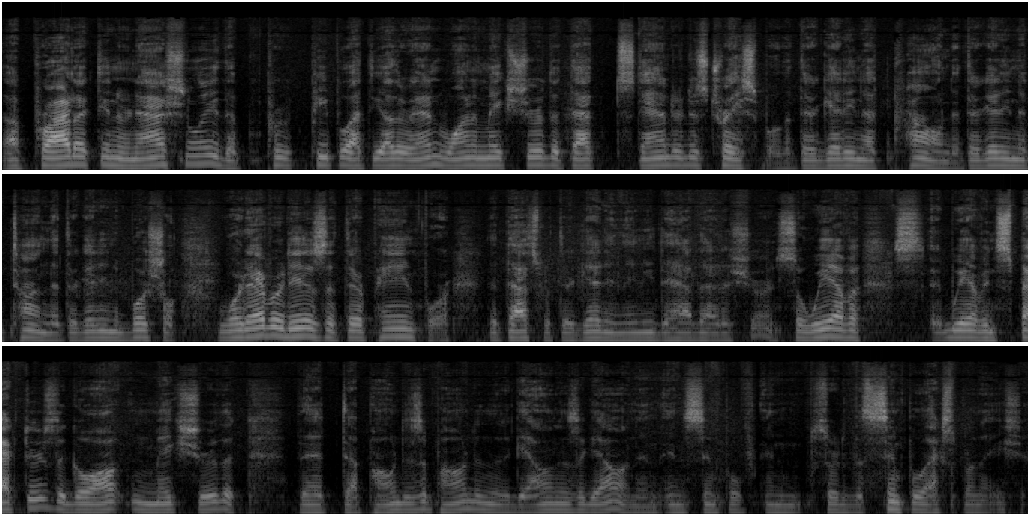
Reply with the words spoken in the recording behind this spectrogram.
a product internationally, the people at the other end want to make sure that that standard is traceable, that they're getting a pound, that they're getting a ton, that they're getting a bushel, whatever it is that they're paying for, that that's what they're getting. They need to have that assurance. So we have a we have inspectors that go out and make sure that that a pound is a pound and that a gallon is a gallon in, in simple in sort of a simple explanation.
